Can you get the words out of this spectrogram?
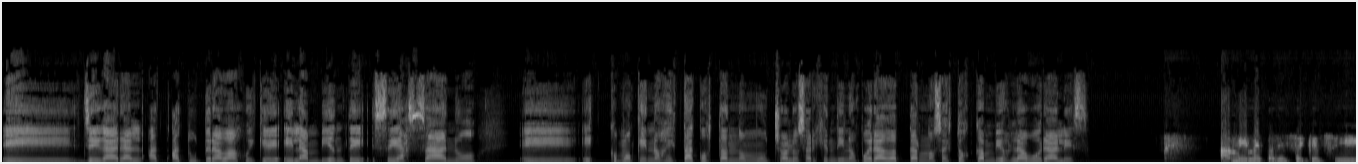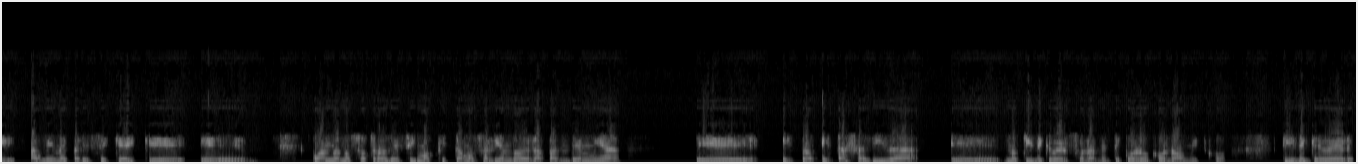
eh, llegar al, a, tu trabajo y que el ambiente sea sano, eh, eh, como que nos está costando mucho a los argentinos poder adaptarnos a estos cambios laborales. A mí me parece que sí, a mí me parece que hay que, eh, cuando nosotros decimos que estamos saliendo de la pandemia, eh, esta salida eh, no tiene que ver solamente con lo económico, tiene que ver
